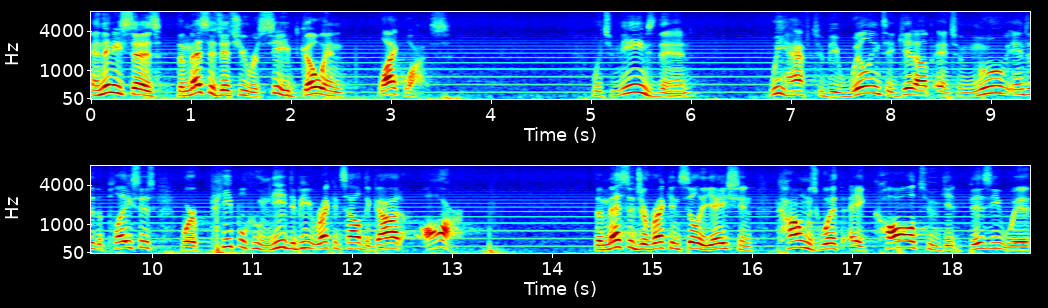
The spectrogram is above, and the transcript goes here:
and then He says, The message that you received, go in likewise. Which means then, we have to be willing to get up and to move into the places where people who need to be reconciled to God are. The message of reconciliation comes with a call to get busy with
